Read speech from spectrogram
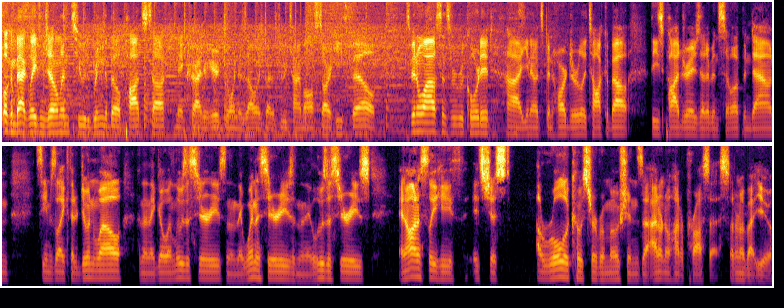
Welcome back, ladies and gentlemen, to the Ring the Bell Pods Talk. Nick Kreider here, joined as always by the three-time All-Star Heath Bell. It's been a while since we recorded. Uh, you know, it's been hard to really talk about these Padres that have been so up and down. Seems like they're doing well, and then they go and lose a series, and then they win a series, and then they lose a series. And honestly, Heath, it's just a roller coaster of emotions that I don't know how to process. I don't know about you.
